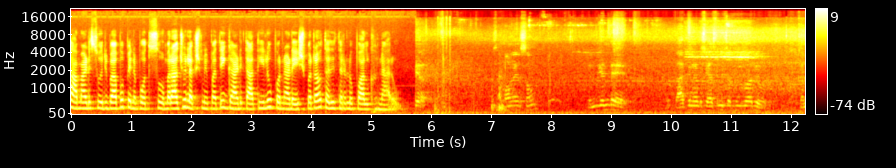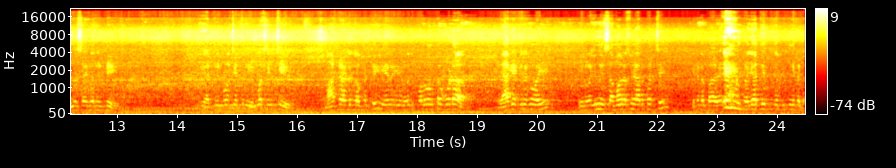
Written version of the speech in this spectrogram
కామాడి సూరిబాబు పినపోతు సోమరాజు లక్ష్మీపతి గాడి తాతీలు పొన్నాడ ఈశ్వరరావు తదితరులు పాల్గొన్నారు. సమావేశం ఎందుకంటే కాకినాడ శాసనసభ్యుల వారు చంద్రశేఖర్ రెడ్డి ఈ అగ్నిగోచరిత్రను విమర్శించి మాట్లాడారు కాబట్టి ఈ- ఈ రోజు పొలమంతా కూడా యాగగ్రహం అయి ఈ రోజున ఈ సమావేశం ఏర్పరిచి ఇక్కడ ప్ర- ప్రజా జరుగుతుంది ఇక్కడ.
